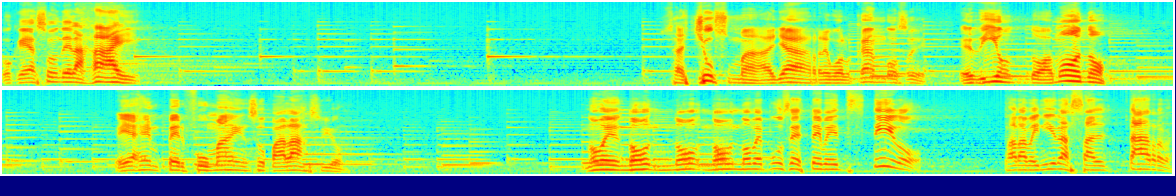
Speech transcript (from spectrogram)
Porque ya son de las hay. Esa chusma allá revolcándose hediondo, a mono. Ellas en perfumaje en su palacio. No me, no, no, no, no me puse este vestido para venir a saltar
